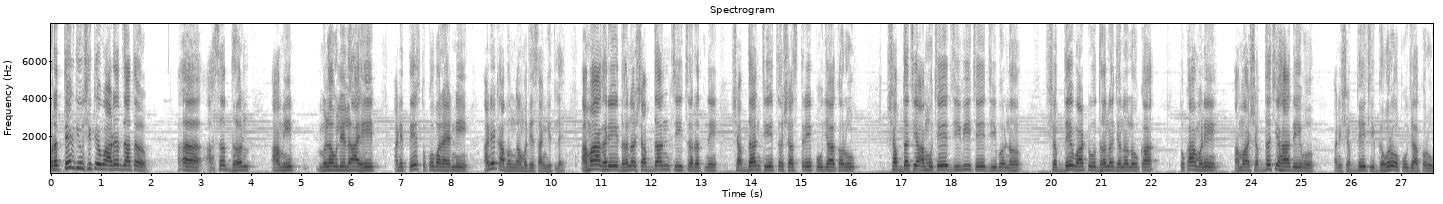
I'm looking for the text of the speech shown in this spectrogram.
प्रत्येक दिवशी ते वाढत जातं. असं धन आम्ही मिळवलेलं आहे. आणि तेच तुकोबारायांनी अनेक अभंगामध्ये सांगितलं आहे आम्हा घरी धन शब्दांचीच रत्ने शब्दांचीच शस्त्रे पूजा करू. शब्दाचे आमुचे जीवीचे जीवन शब्दे वाटो धन जनलोका तुका म्हणे आम्हा शब्दाची हा देव आणि शब्देची गौरव पूजा करू.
